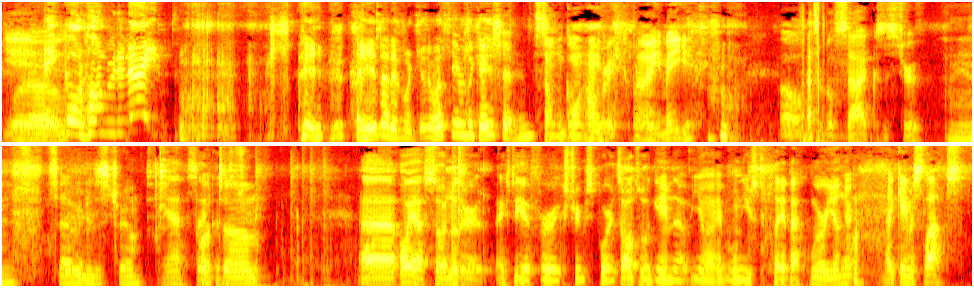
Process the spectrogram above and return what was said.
yeah. Ain't going hungry tonight! I hate that implication. What's the implication? Someone going hungry, but it ain't me. Oh. That's real sad because it's true. Yeah. Sad because it's true. Yeah, sad But, because um, it's true. Uh, oh yeah, so another idea for extreme sport. It's also a game that you know everyone used to play back when we were younger. That game of slaps.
